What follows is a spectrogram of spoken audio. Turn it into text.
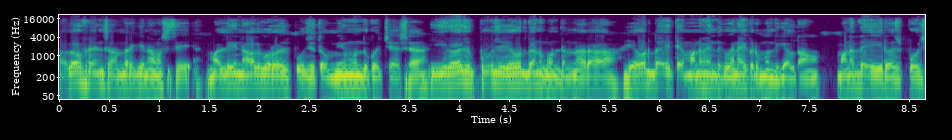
హలో ఫ్రెండ్స్ అందరికీ నమస్తే. మళ్ళీ నాలుగో రోజు పూజతో మీ ముందుకు వచ్చేసా? ఈ రోజు పూజ ఎవరిది అనుకుంటున్నారా ఎవరిది అయితే మనం ఎందుకు వినాయకుడి ముందుకు వెళ్తాం? మనదే ఈ రోజు పూజ.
